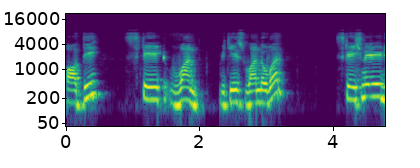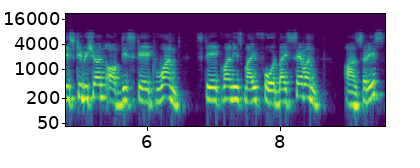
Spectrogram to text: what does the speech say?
of the state 1 which is 1 over stationary distribution of the state 1 state 1 is my 4 by 7 answer is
